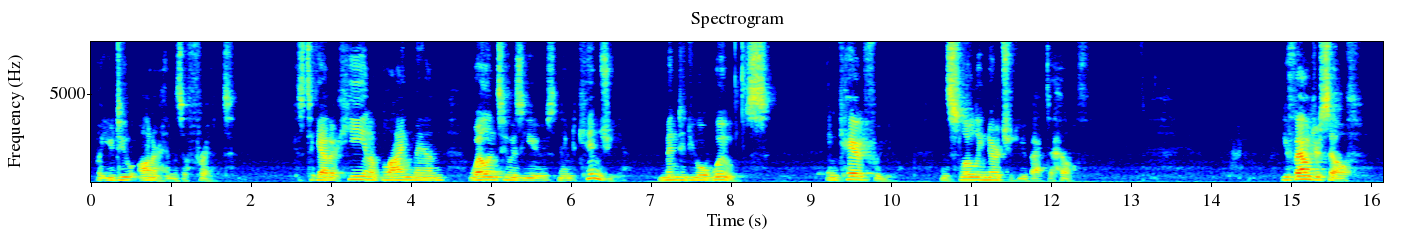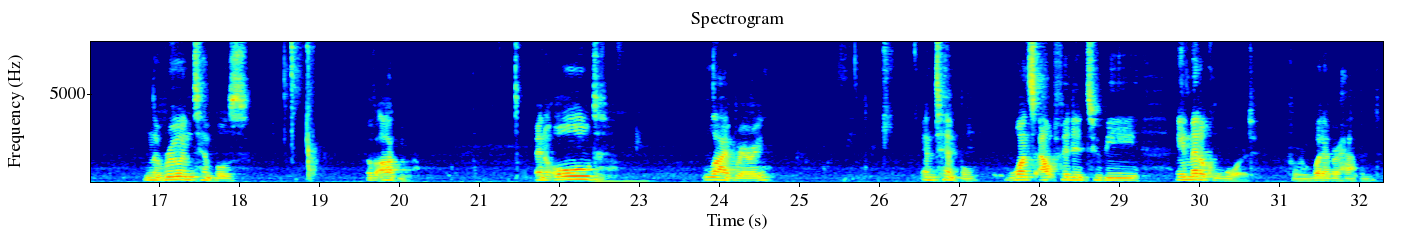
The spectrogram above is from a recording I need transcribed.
but you do honor him as a friend, because together he and a blind man well into his years named Kenji mended your wounds and cared for you and slowly nurtured you back to health. You found yourself in the ruined temples of Oghma, an old library and temple once outfitted to be a medical ward for whatever happened.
